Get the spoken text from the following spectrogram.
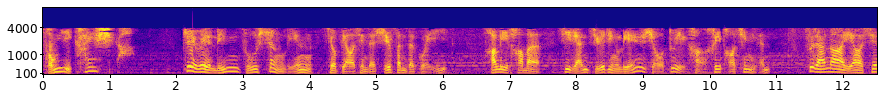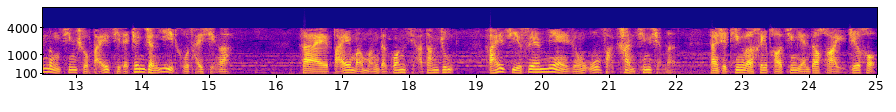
从一开始啊。”这位灵族圣灵就表现的十分的诡异。韩立他们既然决定联手对抗黑袍青年，自然呢也要先弄清楚白起的真正意图才行啊。在白蒙蒙的光霞当中，白起虽然面容无法看清什么，但是听了黑袍青年的话语之后，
